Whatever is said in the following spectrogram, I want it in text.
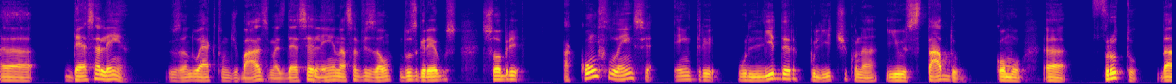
uh, desce a lenha usando o Acton de base, mas desce a lenha nessa visão dos gregos sobre a confluência entre o líder político né, e o Estado como uh, fruto da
